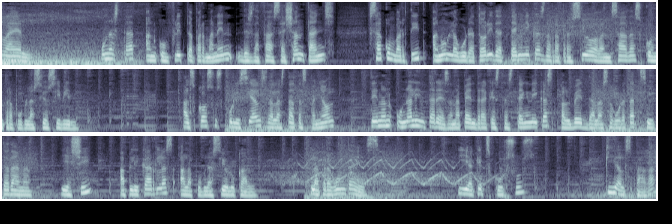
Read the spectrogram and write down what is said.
Israel, un estat en conflicte permanent des de fa 60 anys, s'ha convertit en un laboratori de tècniques de repressió avançades contra població civil. Els cossos policials de l'estat espanyol tenen un alt interès en aprendre aquestes tècniques pel bé de la seguretat ciutadana i així aplicar-les a la població local. La pregunta és, i aquests cursos? Qui els paga?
